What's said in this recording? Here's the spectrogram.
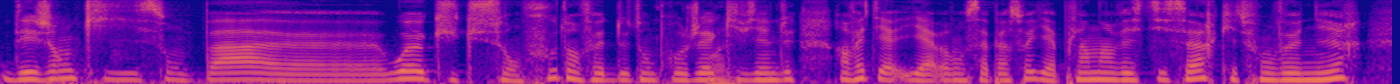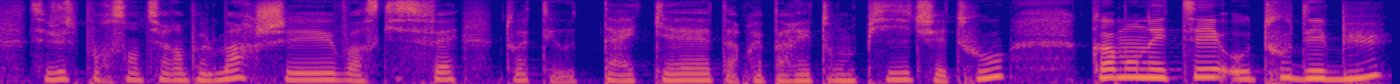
des gens qui sont pas euh, ouais qui, s'en foutent en fait de ton projet qui viennent en fait y a, on s'aperçoit il y a plein d'investisseurs qui te font venir. C'est juste pour sentir un peu le marché voir ce qui se fait. Toi tu es au taquet tu as préparé ton pitch et tout. Comme on était au tout début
